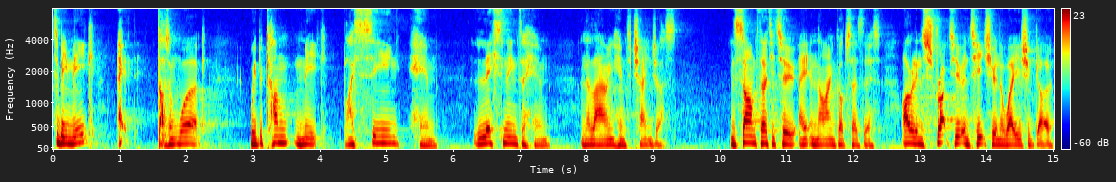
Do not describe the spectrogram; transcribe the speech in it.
to be meek? It doesn't work. We become meek by seeing him, listening to him, and allowing him to change us. In Psalm 32, 8 and 9, God says this I will instruct you and teach you in the way you should go.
